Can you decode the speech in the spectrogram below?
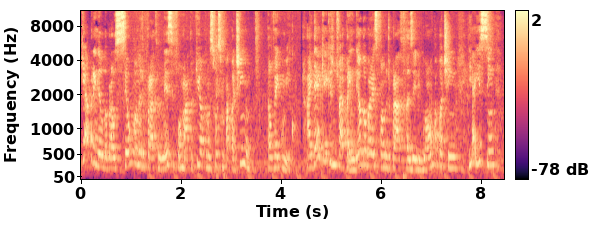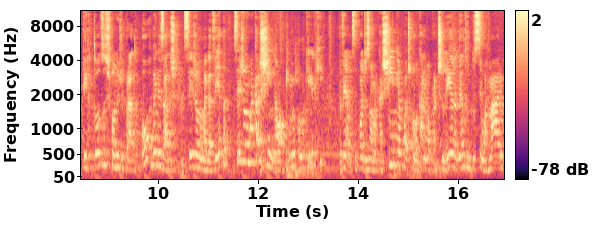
Quer aprender a dobrar o seu pano de prato nesse formato aqui, ó, como se fosse um pacotinho? Então vem comigo. A ideia aqui é que a gente vai aprender a dobrar esse pano de prato, fazer ele igual um pacotinho e aí sim ter todos os panos de prato organizados, seja numa gaveta, seja numa caixinha, ó, como eu coloquei aqui. Tá vendo? Você pode usar uma caixinha, pode colocar numa prateleira, dentro do seu armário,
